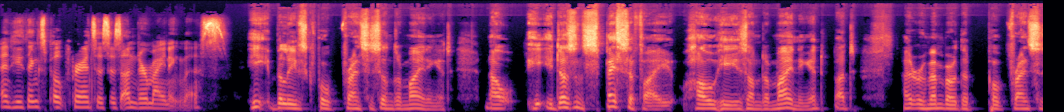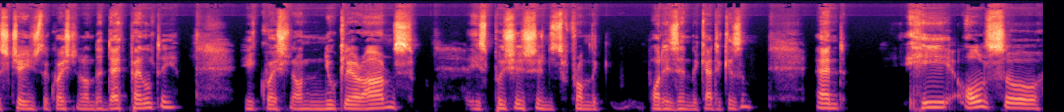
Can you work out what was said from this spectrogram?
And he thinks Pope Francis is undermining this. He believes Pope Francis is undermining it. Now, he, he doesn't specify how he is undermining it, but I remember that Pope Francis changed the question on the death penalty. He questioned on nuclear arms, his positions from the, what is in the Catechism. And he also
